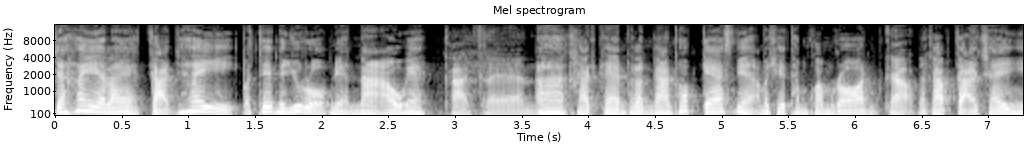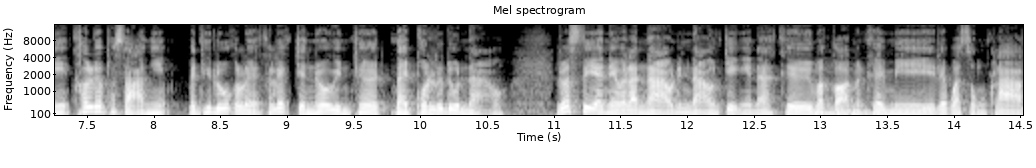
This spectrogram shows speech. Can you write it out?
จะให้อะไรอะกะจะให้ประเทศในยุโรปเนี่ยหนาวไงขาดแคลนอ่าขาดแคลนพลังงานเพราะแก๊สเนี่ยเอามาใช้ทำความร้อนครับนะครับกะใช้อย่างนี้เขาเรียกภาษาอย่างนี้เป็นที่รู้กันเลยเขาเรียก general winter ในพลฤดูหนาวรัสเซียเนี่ยเวลาหนาวนี่หนาวจริงๆเลยนะคือเมื่อก่อนมันเคยมีเรียกว่าสงคราม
